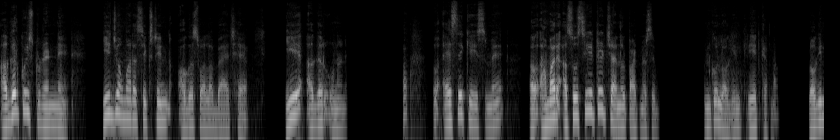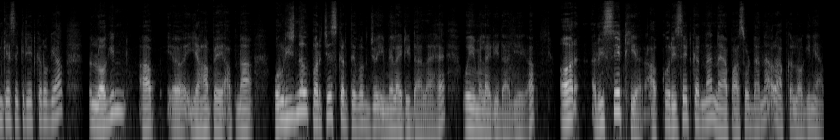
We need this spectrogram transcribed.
अगर कोई स्टूडेंट ने, ये जो हमारा सिक्सटीन अगस्त वाला बैच है, ये अगर उन्होंने तो ऐसे केस में हमारे एसोसिएटेड चैनल पार्टनर से उनको लॉगिन क्रिएट करना। लॉगिन कैसे क्रिएट करोगे आप? तो लॉगिन आप यहाँ पे अपना ओरिजिनल परचेस करते वक्त जो ईमेल आईडी डाला है, वो ईमेल आईडी डालिएगा। और रिसेट हियर आपको रिसेट करना है, नया पासवर्ड डालना है और आपका लॉगिन यहाँ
